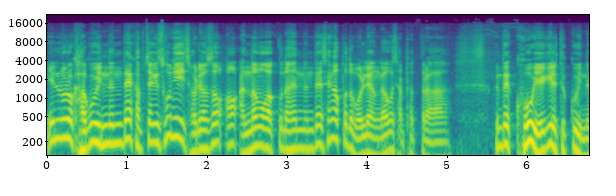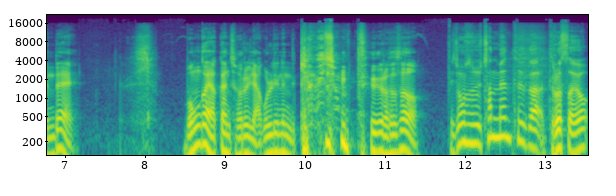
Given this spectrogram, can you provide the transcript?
1루로 가고 있는데 갑자기 손이 저려서 어, 안 넘어갔구나 했는데 생각보다 멀리 안 가고 잡혔더라. 근데 그 얘기를 듣고 있는데 뭔가 약간 저를 약 올리는 느낌이 좀 들어서 이정우 선수 첫 멘트가 들었어요?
